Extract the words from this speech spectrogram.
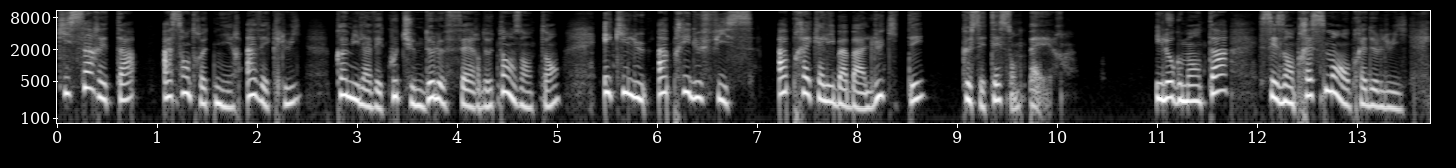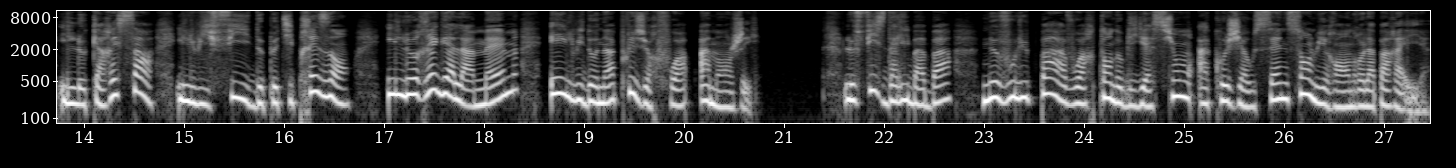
qui s'arrêta à s'entretenir avec lui, comme il avait coutume de le faire de temps en temps, et qu'il eut appris du fils, après qu'Ali Baba l'eut quitté, que c'était son père. Il augmenta ses empressements auprès de lui, il le caressa, il lui fit de petits présents, il le régala même, et il lui donna plusieurs fois à manger. Le fils d'Ali Baba ne voulut pas avoir tant d'obligations à Koja sans lui rendre l'appareil.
